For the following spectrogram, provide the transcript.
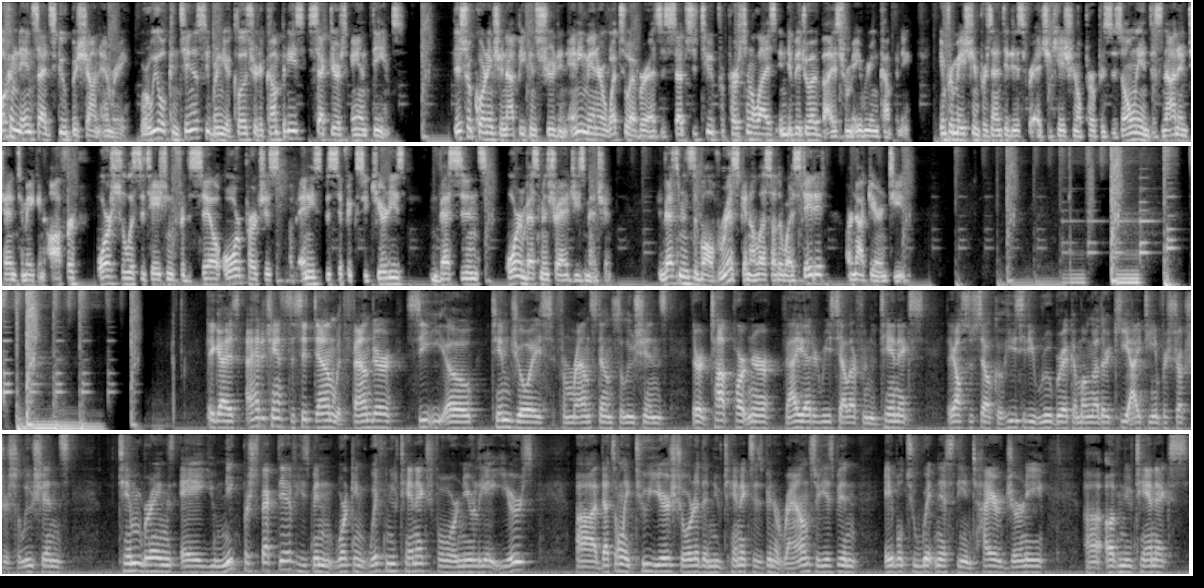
Welcome to Inside Scoop with Sean Emery, where we will continuously bring you closer to companies, sectors, and themes. This recording should not be construed in any manner whatsoever as a substitute for personalized individual advice from Avory and Company. Information presented is for educational purposes only and does not intend to make an offer or solicitation for the sale or purchase of any specific securities, investments, or investment strategies mentioned. Investments involve risk and, unless otherwise stated, are not guaranteed. Hey guys, I had a chance to sit down with founder, CEO Tim Joyce from Roundstone Solutions. They're a top partner, value added reseller for Nutanix. They also sell Cohesity, Rubrik, among other key IT infrastructure solutions. Tim brings a unique perspective. He's been working with Nutanix for nearly eight years. Uh, that's only two years shorter than Nutanix has been around, so he has been able to witness the entire journey uh, of Nutanix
